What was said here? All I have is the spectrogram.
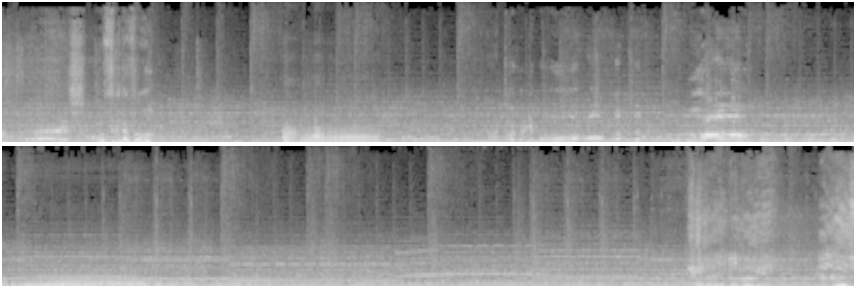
うすもうすぐだぞ。あと残りおおおおうわ。巨大トカゲ破壊す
